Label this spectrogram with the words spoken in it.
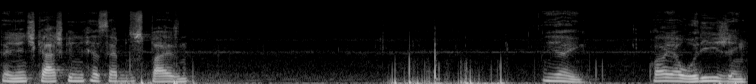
Tem gente que acha que a gente recebe dos pais, né? E aí? Qual é a origem?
